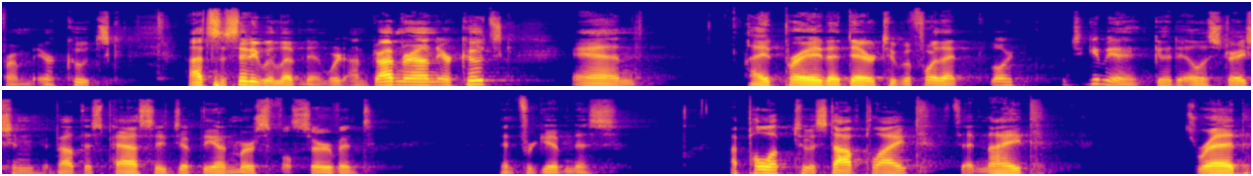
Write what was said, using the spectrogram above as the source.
from Irkutsk. That's the city we lived in. We're, I'm driving around Irkutsk, and I had prayed a day or two before that, Lord, would you give me a good illustration about this passage of the unmerciful servant and forgiveness? I pull up to a stoplight. It's at night. It's red.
